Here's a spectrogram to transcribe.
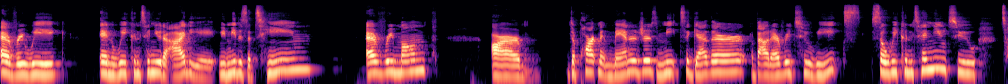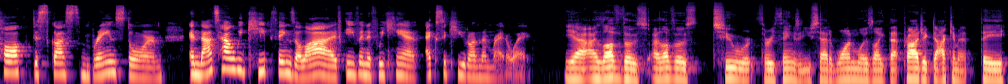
every week and we continue to ideate. We meet as a team every month. Our department managers meet together about every two weeks. So we continue to talk, discuss, brainstorm. And that's how we keep things alive, even if we can't execute on them right away. Yeah, I love those. I love those two or three things that you said. One was like that project document, the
